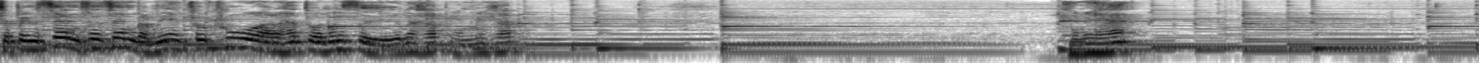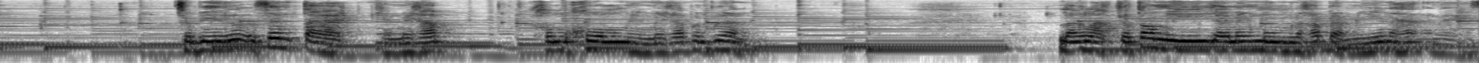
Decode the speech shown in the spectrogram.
จะเป็นเส้นเส้นเส้นแบบนี้ทั่วๆนะฮะตัวหนังสือนะครับเห็นไหมครับ เห็นไหมฮะจะมีเส้นแตกเห็นไหมครับ คมๆเห็นไหมครับเพื่อนๆหลักๆจะต้องมีใยแมงมุมนะครับ แบบนี้นะฮะเนี่ยเ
